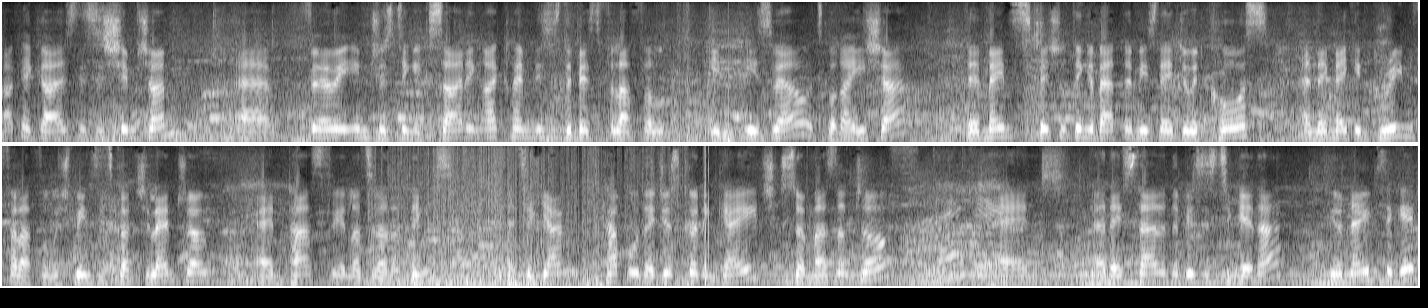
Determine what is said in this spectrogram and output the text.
Okay guys, this is Shimshon. Uh, very interesting, exciting. I claim this is the best falafel in Israel. It's called Aisha. The main special thing about them is they do it coarse and they make it green falafel, which means it's got cilantro and parsley and lots of other things. It's a young couple, they just got engaged, so mazel tov. Thank you. And uh, they started the business together. Your names again,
